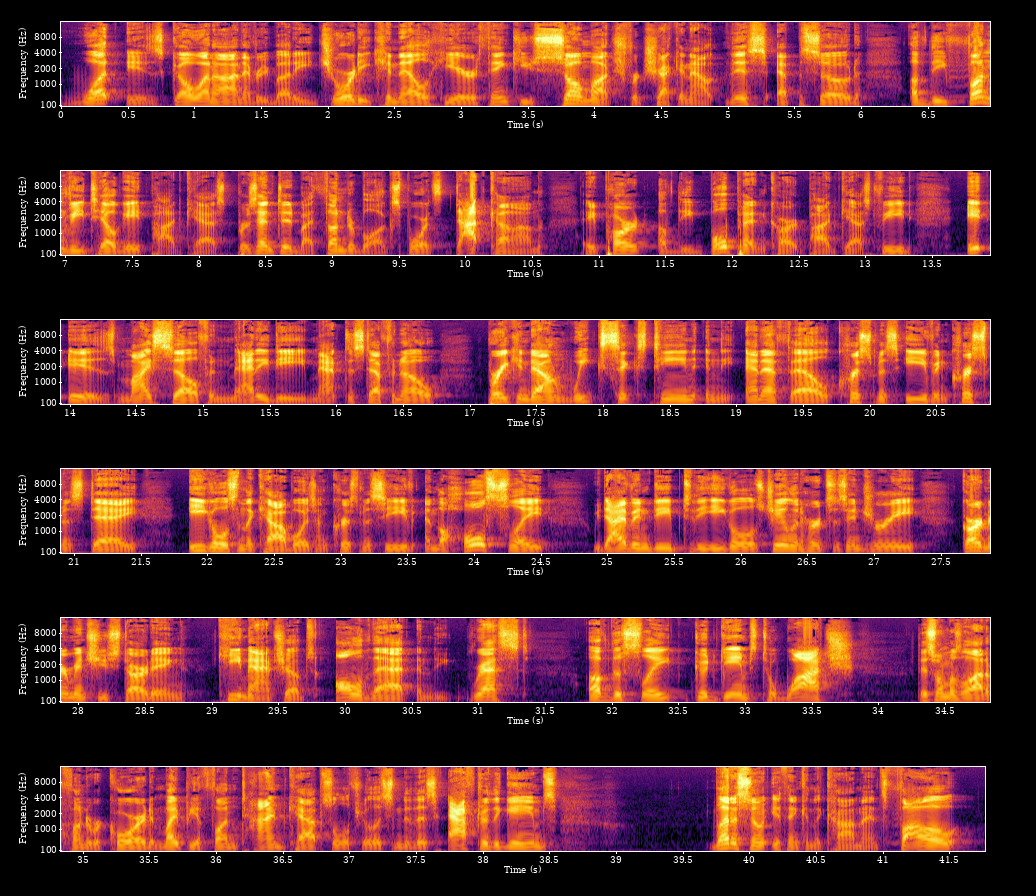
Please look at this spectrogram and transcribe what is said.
What is going on, everybody? Geordie Connell here. Thank you so much for checking out this episode of the Fun V Tailgate podcast presented by ThunderblogSports.com, a part of the Bullpen Card podcast feed. It is myself and Matty D, Matt DeStefano, breaking down week 16 in the NFL, Christmas Eve and Christmas Day, Eagles and the Cowboys on Christmas Eve, and the whole slate. We dive in deep to the Eagles, Jalen Hurts' injury, Gardner Minshew starting, key matchups, all of that, and the rest of the slate. Good games to watch. This one was a lot of fun to record. It might be a fun time capsule if you're listening to this after the games. Let us know what you think in the comments. Follow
